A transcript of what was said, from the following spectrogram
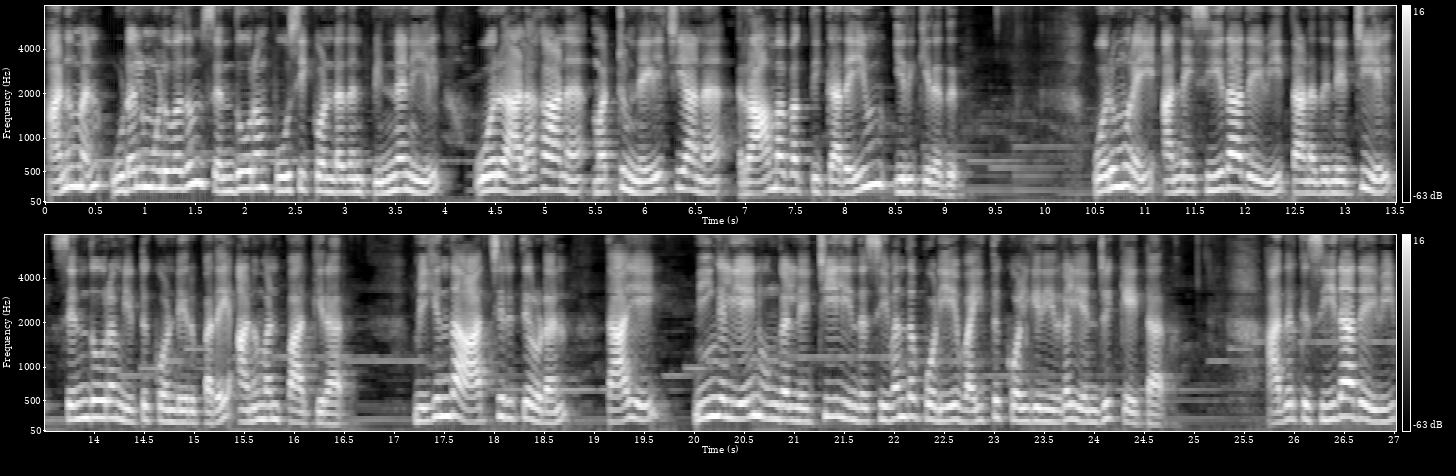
அனுமன் உடல் முழுவதும் செந்தூரம் பூசிக்கொண்டதன் பின்னணியில் ஒரு அழகான மற்றும் நெகிழ்ச்சியான ராமபக்தி கதையும் இருக்கிறது. ஒருமுறை அன்னை சீதாதேவி தனது நெற்றியில் செந்தூரம் இட்டு கொண்டிருப்பதை அனுமன் பார்க்கிறார். மிகுந்த ஆச்சரியத்துடன் தாயே நீங்கள் ஏன் உங்கள் நெற்றியில் இந்த சிவந்த பொடியை வைத்துக் கொள்கிறீர்கள்? என்று கேட்டார். அதற்கு சீதாதேவி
